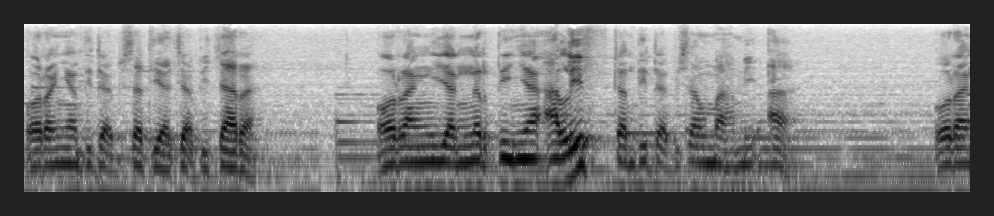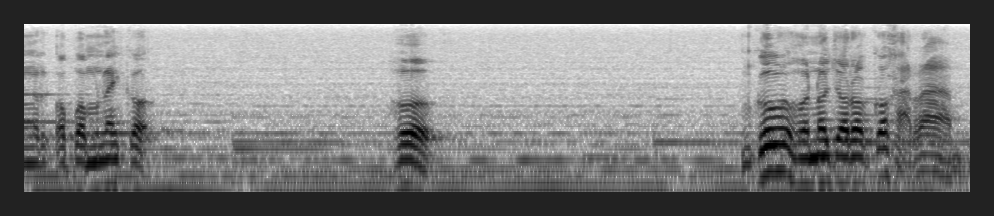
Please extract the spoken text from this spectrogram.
orang yang tidak bisa diajak bicara. Orang yang ngertinya alif dan tidak bisa memahami a. Orang apa meneh kok? Ho. Engko hono coroko haram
